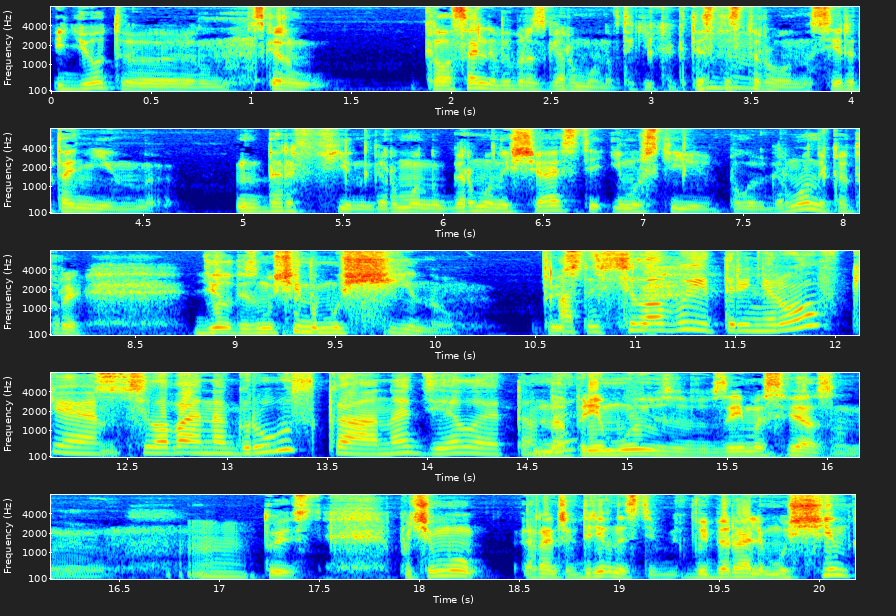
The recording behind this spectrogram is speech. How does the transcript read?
идет, э, скажем, колоссальный выброс гормонов, такие как тестостерон, серотонин, эндорфин, гормоны, гормоны счастья и мужские половые гормоны, которые делают из мужчины мужчину. То а, то есть силовые тренировки, силовая нагрузка, она делает там, да? напрямую вза- взаимосвязанную. М. То есть, почему раньше в древности выбирали мужчин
